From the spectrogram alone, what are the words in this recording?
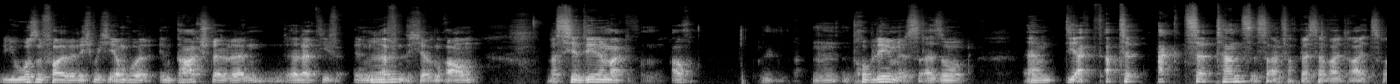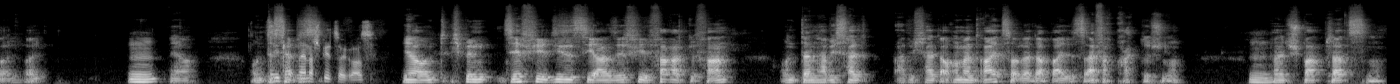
die Hosen voll, wenn ich mich irgendwo in den Park stelle, in, relativ in mhm. öffentlicheren Raum, was hier in Dänemark auch ein Problem ist. Also ähm, die Akzeptanz ist einfach besser bei 3 Zoll, weil mhm. ja. Und Sieht halt nach Spielzeug aus. Ja, und ich bin sehr viel dieses Jahr sehr viel Fahrrad gefahren und dann habe ich halt habe ich halt auch immer einen 3 Zoller dabei. Das ist einfach praktisch, ne? Mhm. Weil spart Platz, ne?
